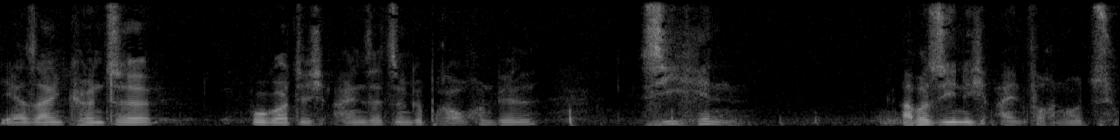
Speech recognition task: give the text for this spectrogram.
der sein könnte, wo Gott dich einsetzen und gebrauchen will? Sieh hin, aber sieh nicht einfach nur zu.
